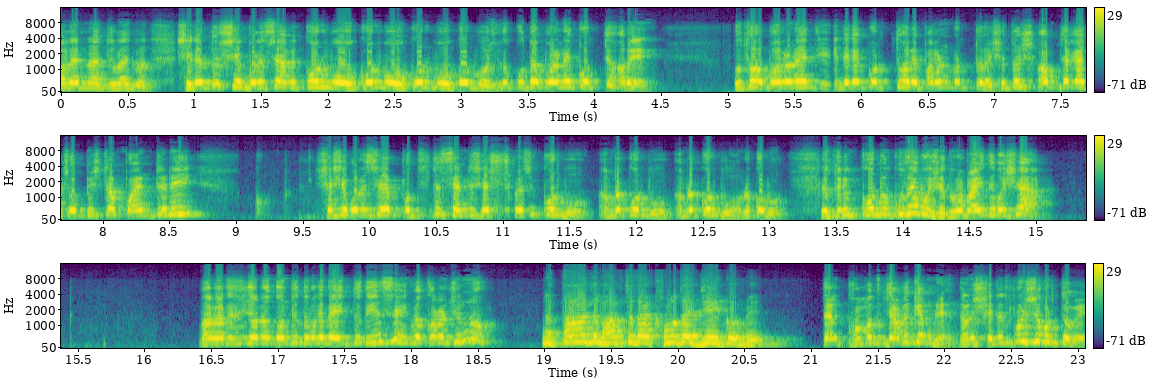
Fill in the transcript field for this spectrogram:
বলেন না জুলাই সেটা তো সে বলেছে আমি করব করব করব করব, সেটা কোথাও বলে করতে হবে। কোথাও বলে নাই এটাকে করতে হবে, পালন করতে হবে, সে তো সব জায়গায় চব্বিশটা পয়েন্টেরই শেষে বলেছে প্রতিটা সেন্টে শেষ করেছে, করব, আমরা করব আমরা করব আমরা করব। তুমি করবে কোথায় বসে? তোমার বাড়িতে বসা? বাংলাদেশের জনগণকে তোমাকে দায়িত্ব দিয়েছে এগুলো করার জন্য? তারা হয়তো ভাবছে তারা ক্ষমতায় যে করবে। তাহলে ক্ষমতা যাবে কেমনে? তাহলে সেটা তো পরিষ্কার করতে হবে।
